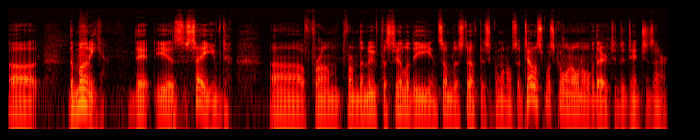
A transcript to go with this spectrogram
uh, the money that is saved uh, from from the new facility and some of the stuff that's going on. So tell us what's going on over there at the detention center.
